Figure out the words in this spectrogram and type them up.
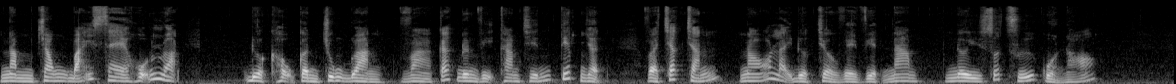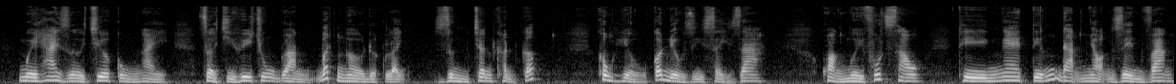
nằm trong bãi xe hỗn loạn được hậu cần trung đoàn và các đơn vị tham chiến tiếp nhận và chắc chắn nó lại được trở về Việt Nam, nơi xuất xứ của nó. 12 giờ trưa cùng ngày, Sở Chỉ huy Trung đoàn bất ngờ được lệnh dừng chân khẩn cấp. Không hiểu có điều gì xảy ra. Khoảng 10 phút sau thì nghe tiếng đạn nhọn rền vang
